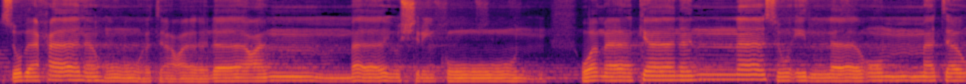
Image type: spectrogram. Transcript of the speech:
سبحانه وتعالى عما يشركون وما كان الناس إلا أمة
